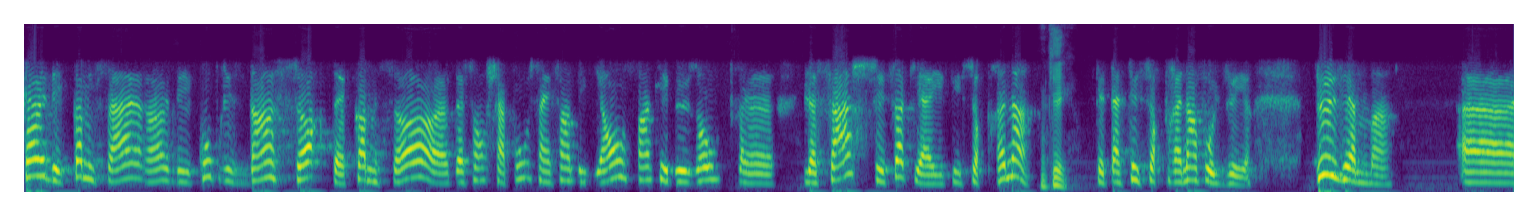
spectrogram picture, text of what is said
qu'un des commissaires, un des coprésidents sorte comme ça euh, de son chapeau 500 millions sans que les deux autres euh, le sachent, c'est ça qui a été surprenant. C'est assez surprenant, faut le dire. Deuxièmement, euh,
